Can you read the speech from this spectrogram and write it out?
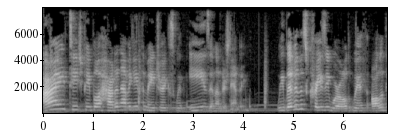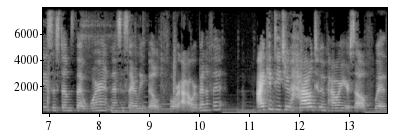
I teach people how to navigate the matrix with ease and understanding. We live in this crazy world with all of these systems that weren't necessarily built for our benefit. I can teach you how to empower yourself with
